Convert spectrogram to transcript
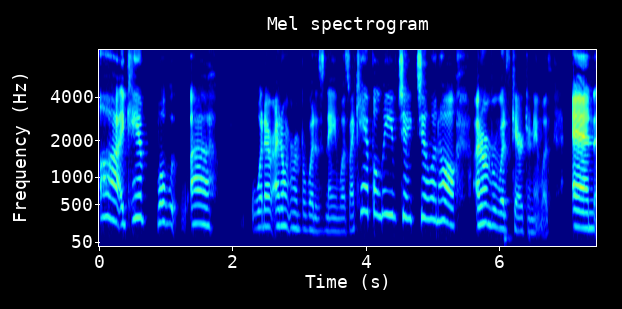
oh I can't well uh whatever I don't remember what his name was. I can't believe Jake Gyllenhaal. I don't remember what his character name was. And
